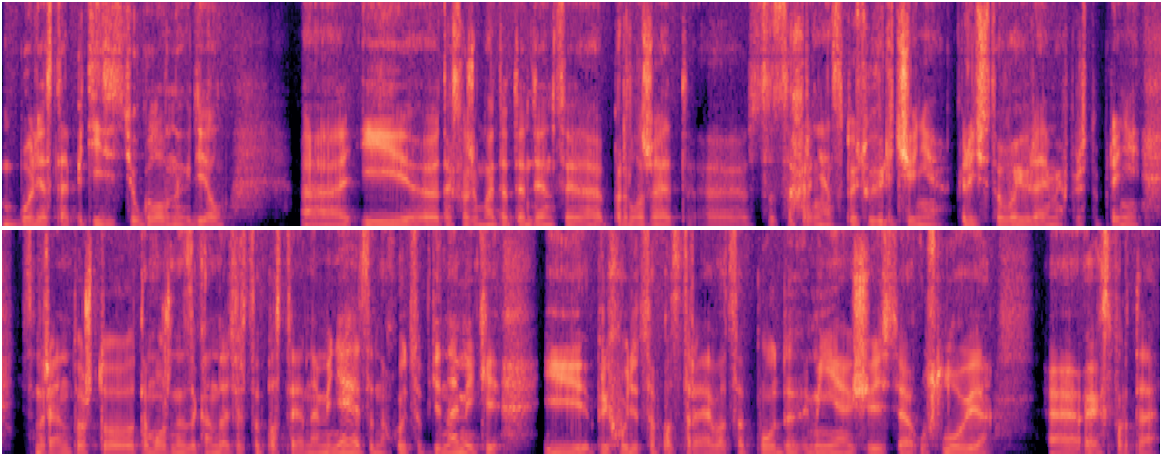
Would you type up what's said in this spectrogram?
более 150 уголовных дел. И, так скажем, эта тенденция продолжает сохраняться, то есть увеличение количества выявляемых преступлений. Несмотря на то, что таможенное законодательство постоянно меняется, находится в динамике, и приходится подстраиваться под меняющиеся условия Э, экспорта.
